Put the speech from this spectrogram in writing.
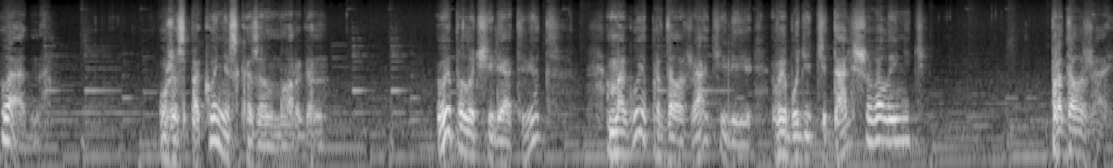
«Ладно». Уже спокойнее сказал Морган. «Вы получили ответ. Могу я продолжать, или вы будете дальше волынить?» «Продолжай»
